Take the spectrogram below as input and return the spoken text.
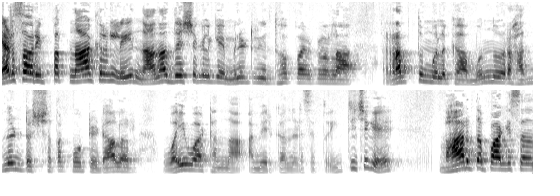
ಎರಡು ಸಾವಿರದ ಇಪ್ಪತ್ನಾಲ್ಕರಲ್ಲಿ ನಾನಾ ದೇಶಗಳಿಗೆ ಮಿಲಿಟರಿ ಯುದ್ಧೋಪಕರಣಗಳ ರಫ್ತು ಮೂಲಕ ಮುನ್ನೂರ ಹದಿನೆಂಟು ಶತಕೋಟಿ ಡಾಲರ್ ವಹಿವಾಟನ್ನು ಅಮೆರಿಕ ನಡೆಸಿತ್ತು. ಇತ್ತೀಚೆಗೆ ಭಾರತ ಪಾಕಿಸ್ತಾನ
